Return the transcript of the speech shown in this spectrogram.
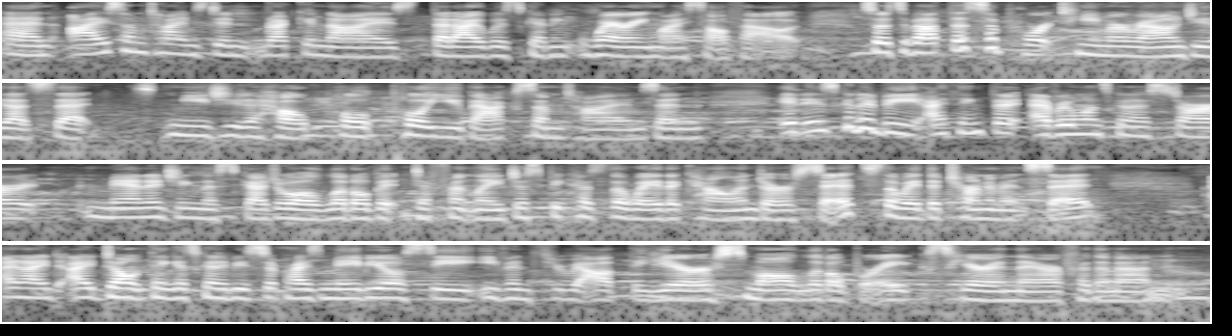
and I sometimes didn't recognize that I was getting wearing myself out. So it's about the support team around you that's that needs you to help pull, pull you back sometimes. And it is going to be, I think that everyone's going to start managing the schedule a little bit differently just because the way the calendar sits, the way the tournaments sit. And I, I don't think it's going to be a surprise. Maybe you'll see even throughout the year small little breaks here and there for the men.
